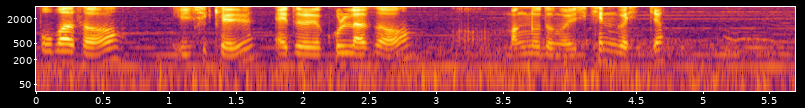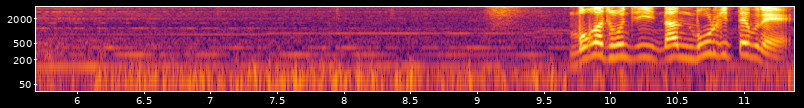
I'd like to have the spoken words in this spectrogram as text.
뽑아서 일시킬 애들 골라서 어, 막노동을 시키는 것이죠. 뭐가 좋은지 난 모르기 때문에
